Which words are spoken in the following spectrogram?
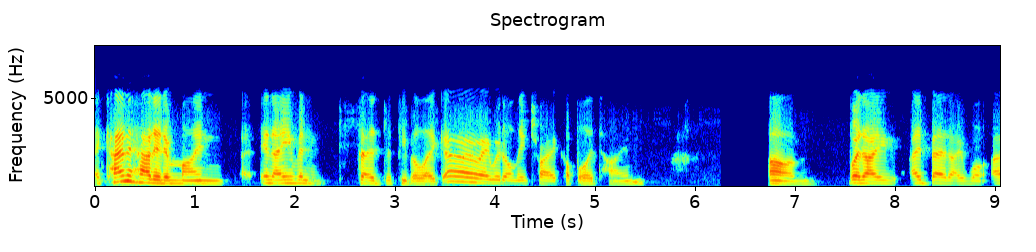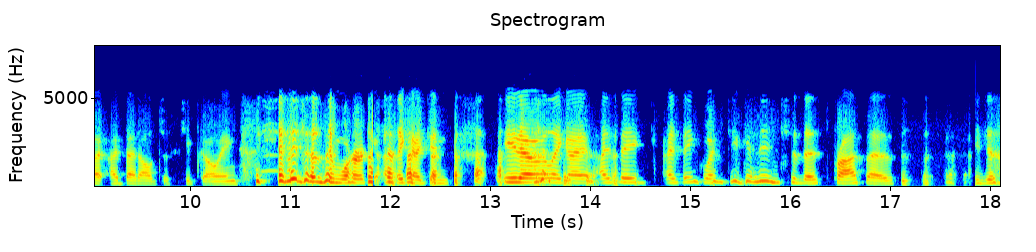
I kind of had it in mind, and I even said to people like, "Oh, I would only try a couple of times." Um, but I I bet I won't. I, I bet I'll just keep going if it doesn't work. like I can, you know, like I I think I think once you get into this process, you just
